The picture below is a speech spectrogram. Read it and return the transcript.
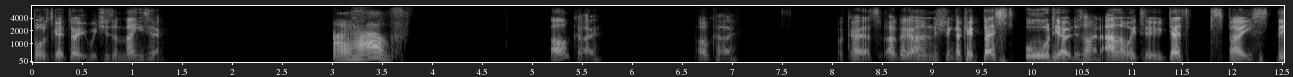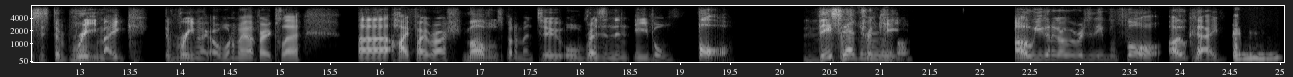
Baldur's Gate 3, which is amazing. I have. Oh, okay, okay. Okay, that's okay. Interesting. Okay, best audio design: Alan Wake 2, Dead Space. This is the remake. The remake. I want to make that very clear. Uh, Hi-Fi Rush, Marvel Spider-Man 2, or Resident Evil 4. This is tricky. Evil. Oh, you're gonna go with Resident Evil 4? Okay. Mhm.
